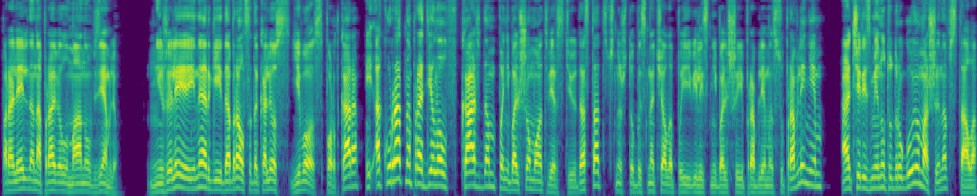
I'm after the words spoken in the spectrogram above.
Параллельно направил ману в землю. Не жалея энергии, добрался до колес его спорткара и аккуратно проделал в каждом по небольшому отверстию. Достаточно, чтобы сначала появились небольшие проблемы с управлением, а через минуту-другую машина встала.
